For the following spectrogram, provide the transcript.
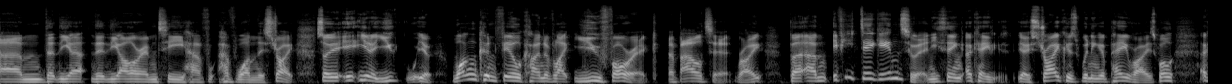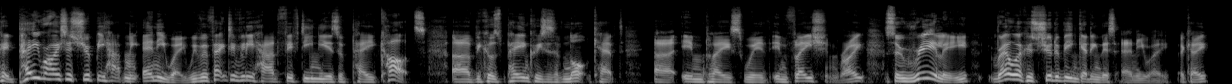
um, that the, uh, the, the RMT have have won this strike. So it, you know, you, you know, one can feel kind of like euphoric about it, right? But um, if you dig into it and you think, okay, you know, strikers winning a pay rise, well, okay, pay rises should be happening anyway. We've effectively had 15 years of pay cuts uh, because pay increases have not kept uh, in place with inflation, right? So really, rail workers should have been getting this anyway. Okay,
